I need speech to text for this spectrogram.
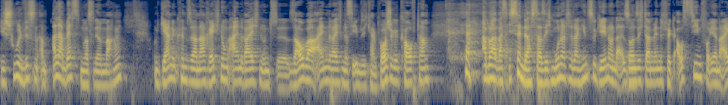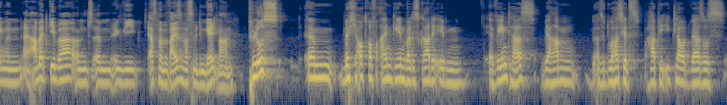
die Schulen wissen am allerbesten, was sie da machen. Und gerne können sie danach Rechnungen einreichen und äh, sauber einreichen, dass sie eben sich kein Porsche gekauft haben. Aber was ist denn das, da sich monatelang hinzugehen und sollen sich da im Endeffekt ausziehen vor ihren eigenen äh, Arbeitgeber und ähm, irgendwie erstmal beweisen, was sie mit dem Geld machen? Plus ähm, möchte ich auch darauf eingehen, weil du es gerade eben erwähnt hast. Wir haben also du hast jetzt HPI Cloud versus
